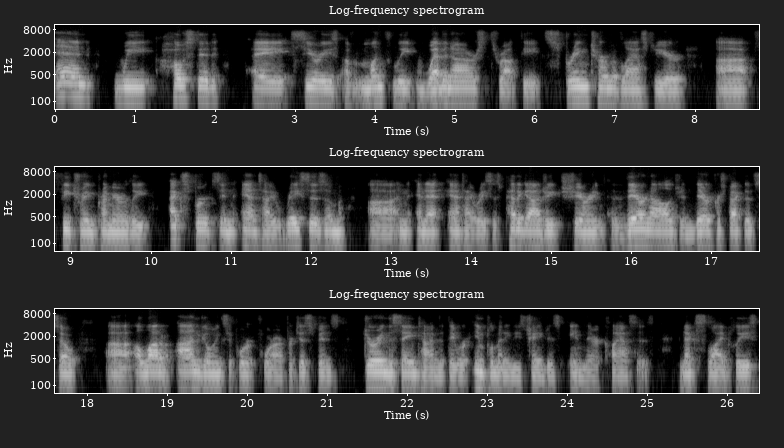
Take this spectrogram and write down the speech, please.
and we hosted a series of monthly webinars throughout the spring term of last year, uh, featuring primarily experts in anti-racism uh, and, and anti-racist pedagogy, sharing their knowledge and their perspective. So uh, a lot of ongoing support for our participants during the same time that they were implementing these changes in their classes. Next slide, please.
